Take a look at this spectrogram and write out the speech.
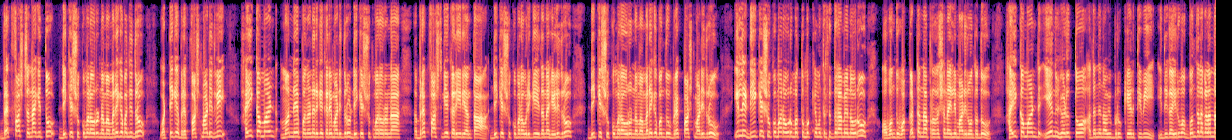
ಬ್ರೇಕ್ಫಾಸ್ಟ್ ಚೆನ್ನಾಗಿತ್ತು. ಡಿ ಕೆ ಶಿವಕುಮಾರ್ ಅವರು ನಮ್ಮ ಮನೆಗೆ ಬಂದಿದ್ರು. ಒಟ್ಟಿಗೆ ಬ್ರೇಕ್ಫಾಸ್ಟ್ ಮಾಡಿದ್ವಿ. ಹೈಕಮಾಂಡ್ ಮೊನ್ನೆ ಪನ್ನಡರಿಗೆ ಕರೆ ಮಾಡಿದ್ರು. ಡಿ ಕೆ ಶಿವಕುಮಾರ್ ಅವರನ್ನ ಬ್ರೇಕ್ಫಾಸ್ಟ್ಗೆ ಕರೀರಿ ಅಂತ ಡಿ ಕೆ ಶಿವಕುಮಾರ್ ಅವರಿಗೆ ಇದನ್ನ ಹೇಳಿದ್ರು. ಡಿ ಕೆ ಶಿವಕುಮಾರ್ ಅವರು ನಮ್ಮ ಮನೆಗೆ ಬಂದು ಬ್ರೇಕ್ಫಾಸ್ಟ್ ಮಾಡಿದ್ರು. ಇಲ್ಲಿ ಡಿ ಕೆ ಶಿವಕುಮಾರ್ ಅವರು ಮತ್ತು ಮುಖ್ಯಮಂತ್ರಿ ಸಿದ್ದರಾಮಯ್ಯನವರು ಒಂದು ಒಗ್ಗಟ್ಟನ್ನ ಪ್ರದರ್ಶನ ಇಲ್ಲಿ ಮಾಡಿರುವಂತದ್ದು. ಹೈಕಮಾಂಡ್ ಏನು ಹೇಳುತ್ತೋ ಅದನ್ನೇ ನಾವಿಬ್ಬರು ಕೇಳ್ತೀವಿ. ಇದೀಗ ಇರುವ ಗೊಂದಲಗಳನ್ನ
